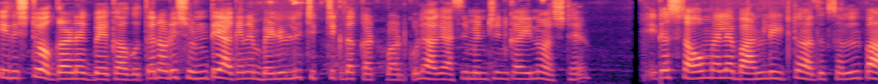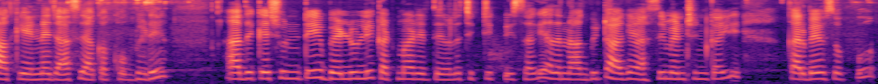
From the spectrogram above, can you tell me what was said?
ಇದಿಷ್ಟು ಒಗ್ಗರಣೆಗೆ ಬೇಕಾಗುತ್ತೆ. ನೋಡಿ, ಶುಂಠಿ ಹಾಗೆಯೇ ಬೆಳ್ಳುಳ್ಳಿ ಚಿಕ್ಕ ಚಿಕ್ಕದಾಗಿ ಕಟ್ ಮಾಡ್ಕೊಳ್ಳಿ. ಹಾಗೆ ಹಸಿಮೆಣ್ಸಿನ್ಕಾಯಿನೂ ಅಷ್ಟೇ. ಈಗ ಸ್ಟವ್ ಮೇಲೆ ಬಾಣಲಿ ಇಟ್ಟು ಅದಕ್ಕೆ ಸ್ವಲ್ಪ ಹಾಕಿ ಎಣ್ಣೆ ಜಾಸ್ತಿ ಹಾಕೋಕ್ಕೆ ಹೋಗಬೇಡಿ. ಅದಕ್ಕೆ ಶುಂಠಿ, ಬೆಳ್ಳುಳ್ಳಿ ಕಟ್ ಮಾಡಿರ್ತೀರಲ್ಲ, ಚಿಕ್ಕ ಚಿಕ್ಕ ಪೀಸಾಗಿ ಅದನ್ನು ಹಾಕ್ಬಿಟ್ಟು ಹಾಗೆ ಹಸಿಮೆಣ್ಸಿನ್ಕಾಯಿ, ಕರಿಬೇವು ಸೊಪ್ಪು,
